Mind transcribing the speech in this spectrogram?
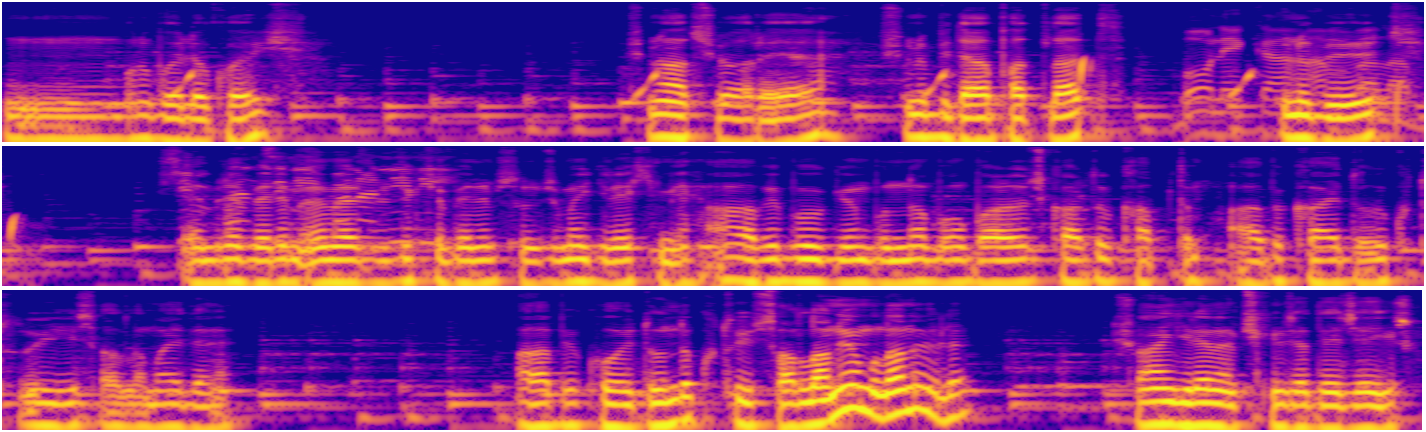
Hmm, bunu böyle koy. Şunu at şu araya. Şunu bir daha patlat. Bunu büyüt. Emre benim Ömer dedi ki benim sunucuma girek mi? Abi bugün bundan bombardıç kartı kaptım. Abi kaydolu kutuyu iyi sallamayı dene. Abi koyduğunda kutuyu sallanıyor mu lan öyle? Şu an giremem çıkınca DC'ye gir.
